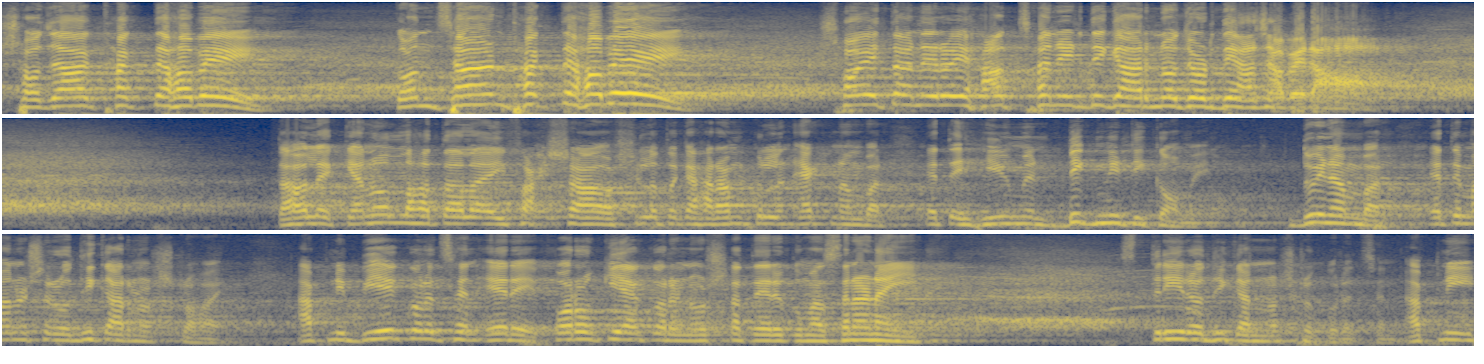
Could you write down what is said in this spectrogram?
সজাগ থাকতে হবে কনসার্ন থাকতে হবে। শয়তানের ওই হাতছানির দিকে আর নজর দেওয়া যাবে না। তাহলে কেন আল্লাহ তাআলা এই ফাহসা অশ্লীলতাকে হারাম করলেন? এক নাম্বার, এতে হিউম্যান ডিগনিটি কমে। দুই নাম্বার, এতে মানুষের অধিকার নষ্ট হয়। আপনি বিয়ে করেছেন, এরে পরকিয়া করেন, ওর সাথে এরকম আছে না নাই? স্ত্রীর অধিকার নষ্ট করেছেন। আপনি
